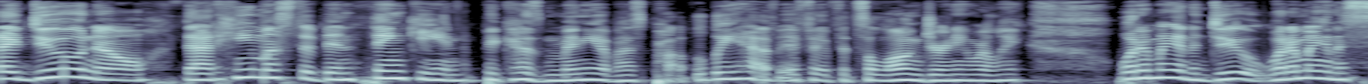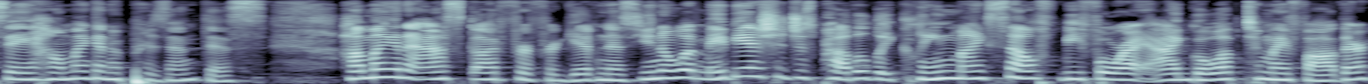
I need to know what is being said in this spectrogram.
I do know that he must have been thinking, because many of us probably have, if, if it's a long journey, we're like, what am I going to do? What am I going to say? How am I going to present this? How am I going to ask God for forgiveness? You know what? Maybe I should just probably clean myself before I, I go up to my father.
